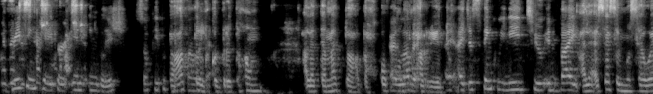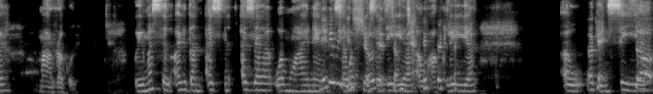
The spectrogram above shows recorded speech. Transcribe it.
with a briefing paper in. English so people can follow تعطل. قدرتهم على التمتع I بحقوقهم love it. وحريتهم I, I just think we need to invite على أساس المساواة مع الرجل ويمثل أيضا أذى ومعاناة Maybe we can سواء show this جسدية. أو عقلية أو Okay, جنسية So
